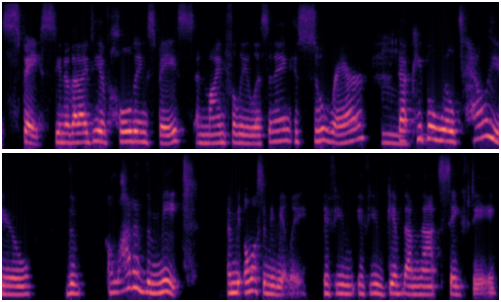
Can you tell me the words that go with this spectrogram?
space you know that idea of holding space and mindfully listening is so rare mm. that people will tell you the a lot of the meat almost immediately if you if you give them that safety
